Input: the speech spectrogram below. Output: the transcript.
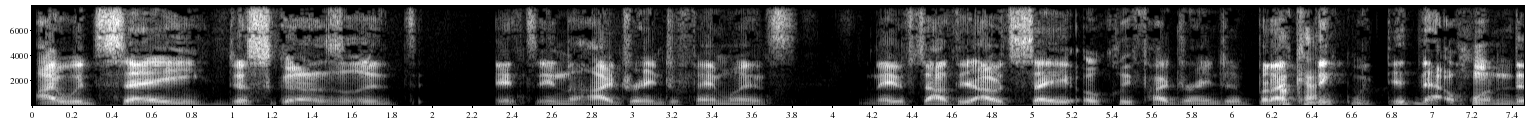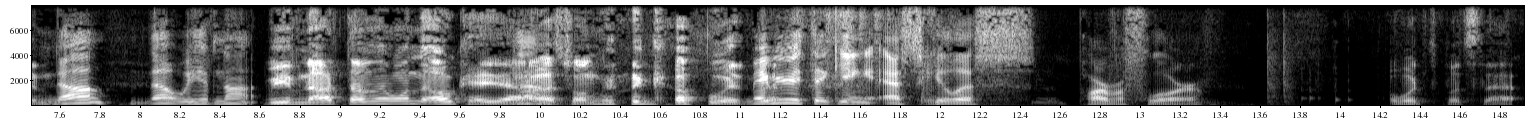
I would say, just because it, it's in the hydrangea family, it's native south here, I would say oak leaf hydrangea, but Okay. I think we did that one, didn't No, no, we have not. we? We have not done that one? Okay, yeah, No. that's what I'm going to go with. Maybe then. you're thinking Aesculus parviflora, What, what's that?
